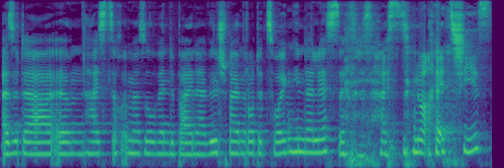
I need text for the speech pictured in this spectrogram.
Also da ähm, heißt es auch immer so, wenn du bei einer Wildschweinrotte Zeugen hinterlässt, also das heißt nur eins schießt,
